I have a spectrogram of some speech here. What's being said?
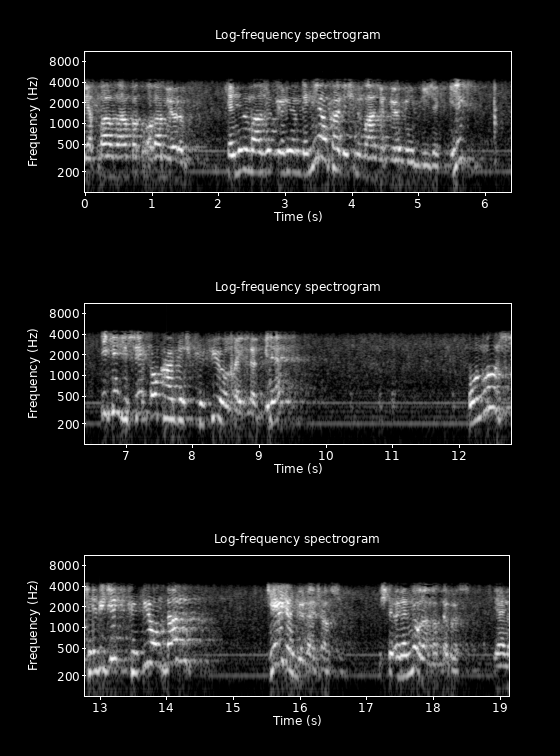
yapmaya muvaffak olamıyorum. Kendimi mazur görüyorum da niye o kardeşimi mazur görmeyeyim diyecek. Bir. İkincisi o kardeş kötü yoldaysa bile onu sevecek kötü yoldan geri döndürmeye çalışsın. İşte önemli olan nokta burası. Yani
